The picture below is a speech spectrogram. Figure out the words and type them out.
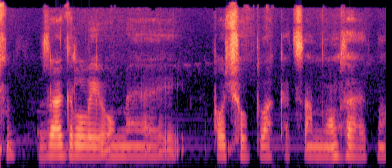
zagrlio me i počeo plakat sa mnom zajedno.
